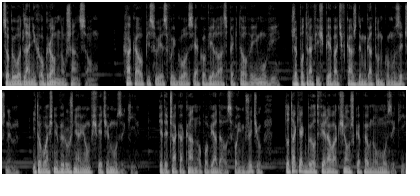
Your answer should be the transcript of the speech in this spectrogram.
co było dla nich ogromną szansą. Haka opisuje swój głos jako wieloaspektowy i mówi, że potrafi śpiewać w każdym gatunku muzycznym i to właśnie wyróżnia ją w świecie muzyki. Kiedy Chaka Khan opowiada o swoim życiu, to tak jakby otwierała książkę pełną muzyki,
